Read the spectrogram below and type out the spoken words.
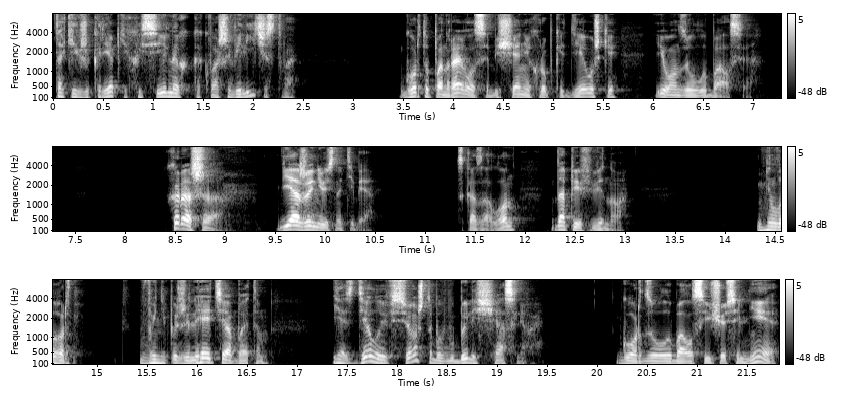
таких же крепких и сильных, как ваше величество». Горту понравилось обещание хрупкой девушки, и он заулыбался. «Хорошо, я женюсь на тебе», — сказал он, допив вино. «Милорд, вы не пожалеете об этом? Я сделаю все, чтобы вы были счастливы». Горд заулыбался еще сильнее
